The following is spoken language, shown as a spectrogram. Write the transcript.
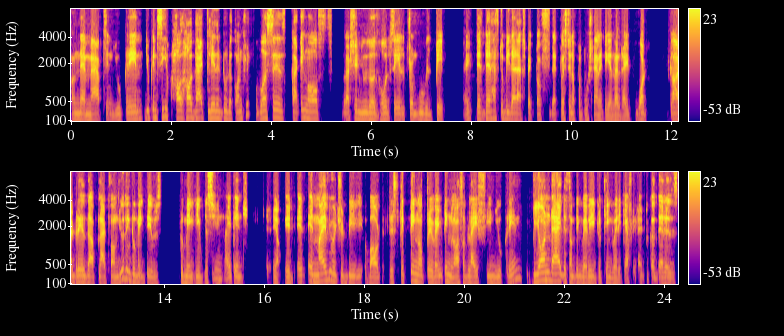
on their maps in Ukraine, you can see how, how that plays into the conflict versus cutting off Russian users wholesale from Google Pay. Right? There, there has to be that aspect of that question of proportionality as well, right? What guardrails are platforms using to make these to make these decisions, right? And you know, it, it, in my view, it should be about restricting or preventing loss of life in Ukraine. Beyond that is something where we need to think very carefully, right? Because there is,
